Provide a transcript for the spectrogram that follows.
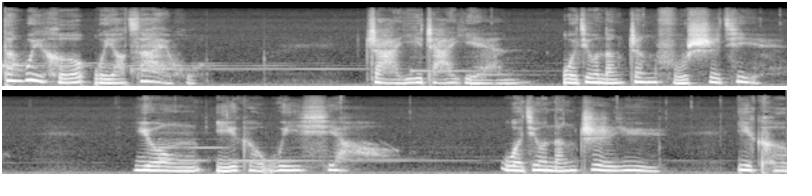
但为何我要在乎？眨一眨眼，我就能征服世界；用一个微笑，我就能治愈一颗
